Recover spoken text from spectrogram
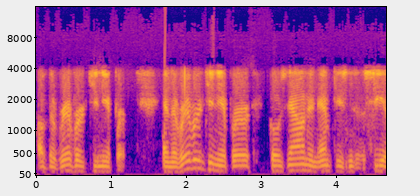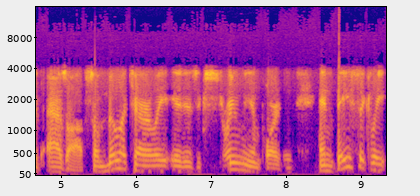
of the river Dnieper, and the river Dnieper goes down and empties into the Sea of Azov. So militarily, it is extremely important. And basically,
